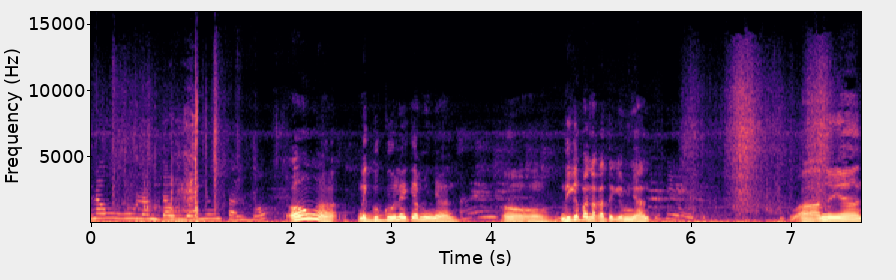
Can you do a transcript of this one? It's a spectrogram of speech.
nauulam daw yan yung talbo. Oo nga, nagugulay kami niyan. Oo. Hindi ka pa nakatikim niyan? Hindi. Ano yan?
